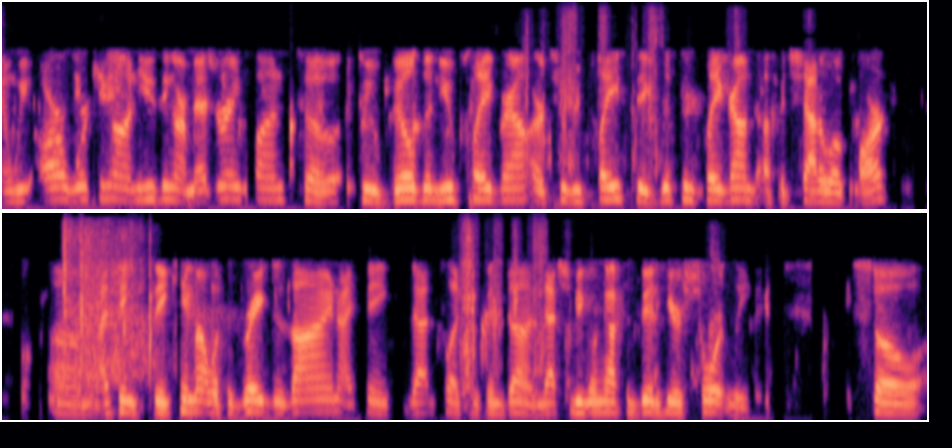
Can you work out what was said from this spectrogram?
and we are working on using our Measure A funds to to build a new playground or to replace the existing playground up at Shadow Oak Park. Um, I think they came out with a great design. I think that selection's been done. That should be going out to bid here shortly. So,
